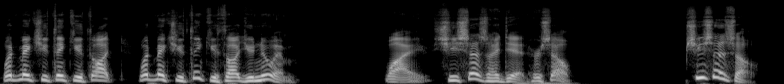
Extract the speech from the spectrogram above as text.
What makes you think you thought what makes you think you thought you knew him? Why, she says I did, herself. She says so.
